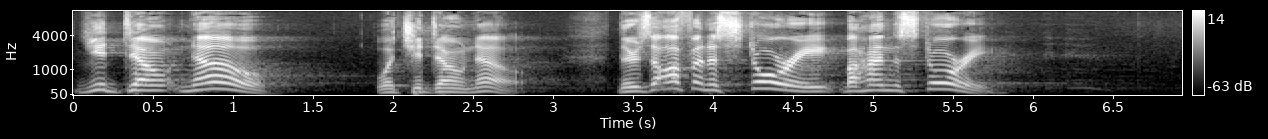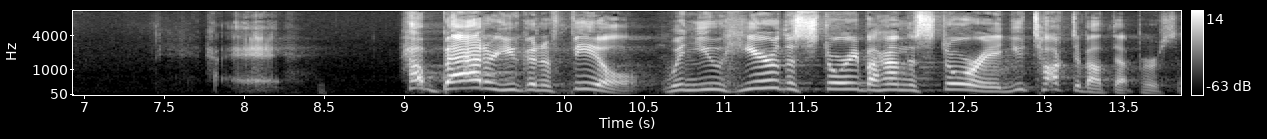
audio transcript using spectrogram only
You don't know what you don't know. There's often a story behind the story. How bad are you going to feel when you hear the story behind the story and you talked about that person?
